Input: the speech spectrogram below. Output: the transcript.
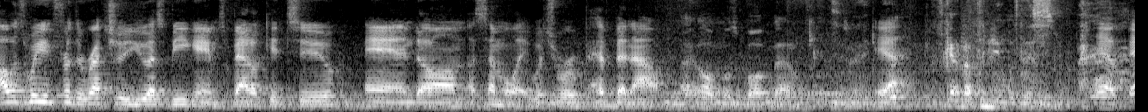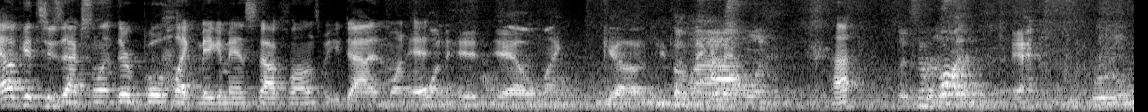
I was waiting for the retro USB games, Battle Kid 2 and um, Assimilate, which were have been out. I almost bought Battle Kid today. Yeah, It's got nothing to do with this. yeah. Battle Kid 2 is excellent. They're both like Mega Man style clones, but you die in one hit. One hit. Yeah. Oh my god. You thought Wow. wow. Huh? It's fun. Yeah. Brutal.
